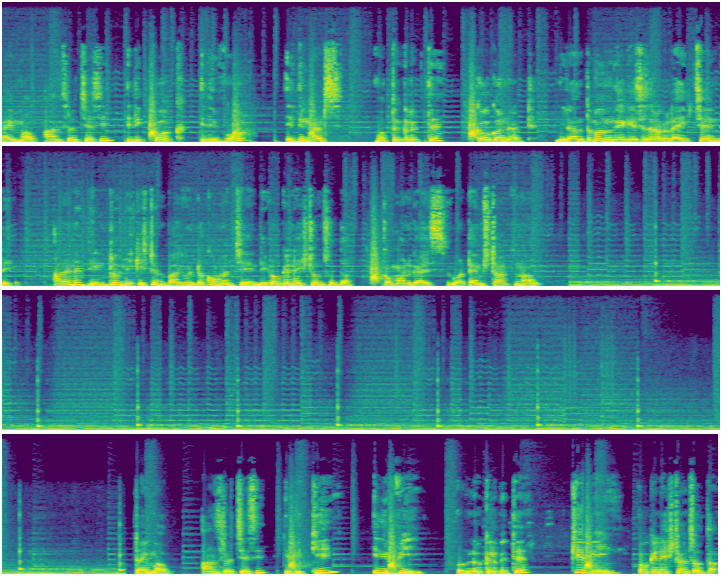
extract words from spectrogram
time up answer వచ్చేసి ఇది కోక్ ఇది వో ఇది నట్స్ మొత్తం కలిపితే కోకోనట్ మీరు ఎంతమంది ముందుగా గేసేసారు ఒక లైక్ చేయండి. అలానే దీంట్లో మీకు ఇష్టమైన భాగం ఏంటో కామెంట్ చేయండి. ఓకే నెక్స్ట్ వన్ చూద్దాం. Come on guys what time start now time up answer వచ్చేసి ఇది కి ఇది వి. రెండు కలిపితే కివి ఓకే నెక్స్ట్ వన్ చూద్దాం.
